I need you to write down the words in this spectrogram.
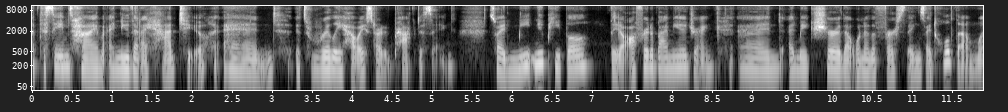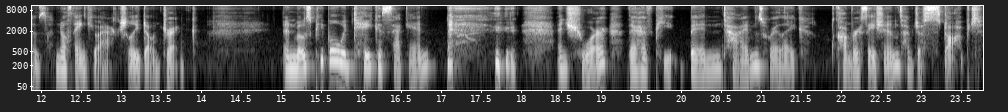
at the same time, I knew that I had to. And it's really how I started practicing. So, I'd meet new people. They'd offer to buy me a drink, and I'd make sure that one of the first things I told them was, No, thank you. I actually don't drink. And most people would take a second and sure, there have pe- been times where like conversations have just stopped.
